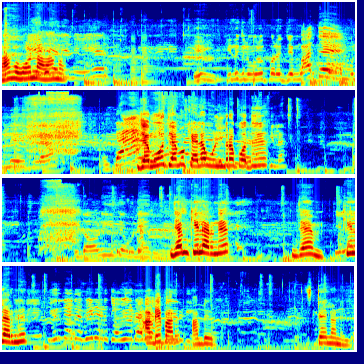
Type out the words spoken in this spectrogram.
வாங்க ஓடலாம் வாங்க. ஏய் கிளுகிளு உள்ள போற ஜெம் முள்ளு இதுல. ஜம்மு ஜம்மு கிளை உளுந்துற போது. ஜெம் கீழே இறங்கு. ஜெம் கீழே இறங்கு. அப்படியே பாரு அப்படியே ஸ்டேலா நில்லு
